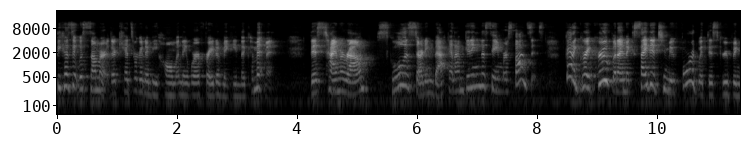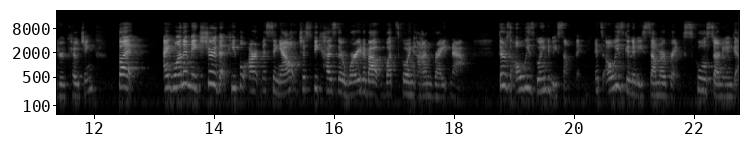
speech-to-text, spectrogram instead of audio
because it was summer. Their kids were going to be home and they were afraid of making the commitment. This time around, school is starting back and I'm getting the same responses. I've got a great group and I'm excited to move forward with this group and group coaching, but I want to make sure that people aren't missing out just because they're worried about what's going on right now. There's always going to be something. It's always going to be summer break, school starting again,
